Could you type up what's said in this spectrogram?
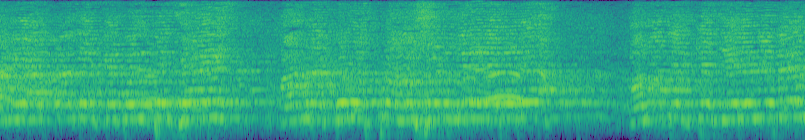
আমি আপনাদেরকে বলতে চাই, আমরা কোনো প্রহসন মেনে নেব না। আমাদেরকে জেনে নেবেন।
